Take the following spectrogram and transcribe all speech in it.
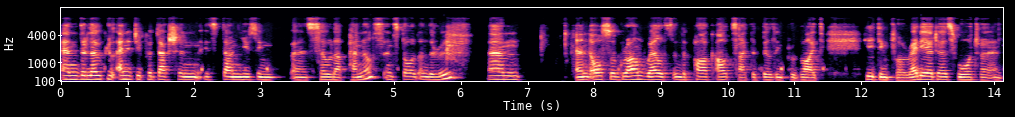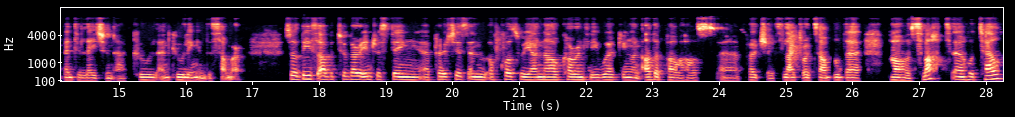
and the local energy production is done using uh, solar panels installed on the roof. Um, and also ground wells in the park outside the building provide heating for radiators, water and ventilation are cool and cooling in the summer. So these are two very interesting approaches. And of course, we are now currently working on other powerhouse uh, projects, like, for example, the Powerhouse Svart uh, Hotel,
